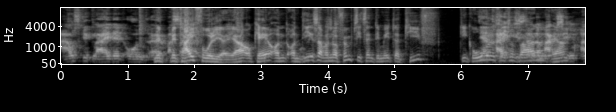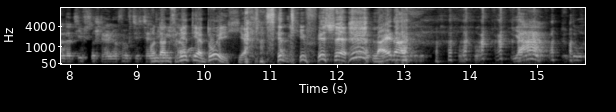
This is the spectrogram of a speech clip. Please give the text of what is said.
ausgekleidet und. Äh, mit, mit Teichfolie, ja, okay. Und, und die ist aber nur 50 Zentimeter tief die Grube sozusagen. An, der ja. an der tiefsten Stelle nur 50 Zentimeter. Und dann friert der durch. Ja, das sind die Fische leider. ja, du,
